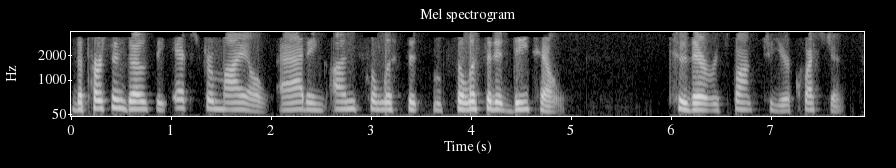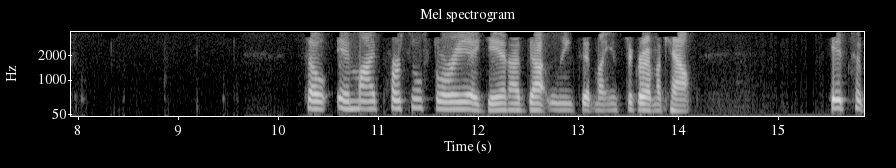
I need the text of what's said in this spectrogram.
the person goes the extra mile adding unsolicited solicited details to their response to your questions. So in my personal story, again, I've got linked at my Instagram account. It took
